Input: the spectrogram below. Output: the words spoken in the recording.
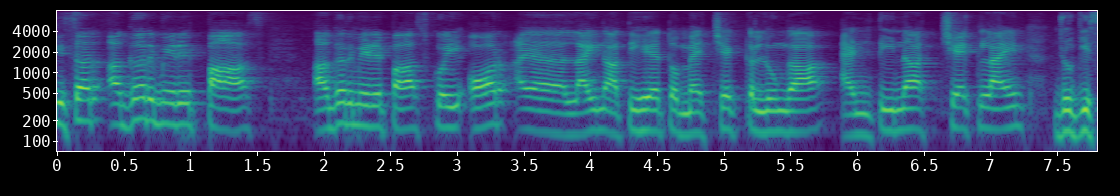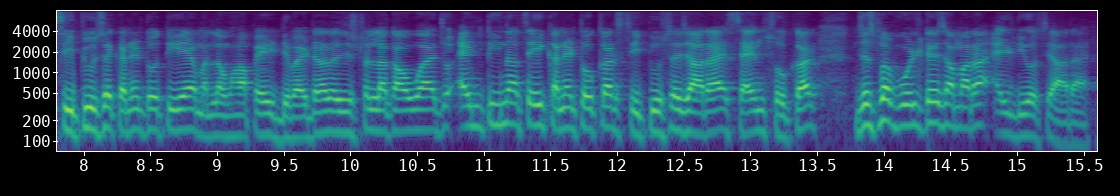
कि सर अगर मेरे पास अगर मेरे पास कोई और लाइन आती है तो मैं चेक कर लूँगा। एंटीना चेक लाइन जो कि सीपीयू से कनेक्ट होती है मतलब वहाँ पे डिवाइडर रजिस्टर लगा हुआ है, जो एंटीना से ही कनेक्ट होकर सीपीयू से जा रहा है सेंस होकर, जिस पर वोल्टेज हमारा एलडीओ से आ रहा है।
